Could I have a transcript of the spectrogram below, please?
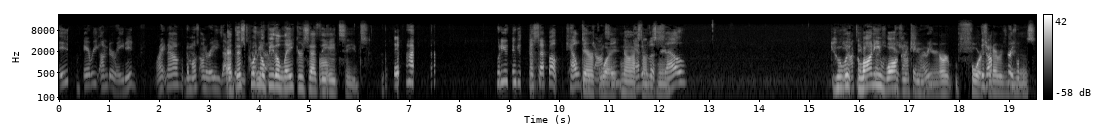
is very underrated right now. The most underrated he's ever At this point, career, it'll be the. Lakers as the Um, eight seeds. Have- Who do you think is going to step up? Keldon Derek Johnson, White. No, that's Devin not his name. Who was Lonnie Walker? Jr. or fourth, Dejounte whatever his name is.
